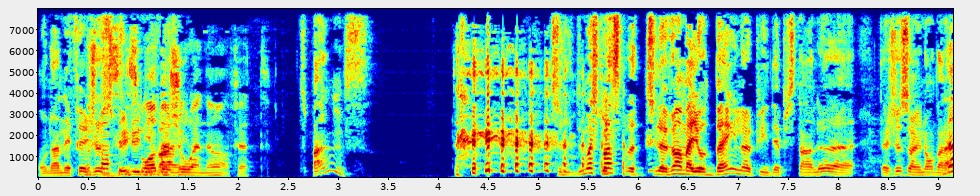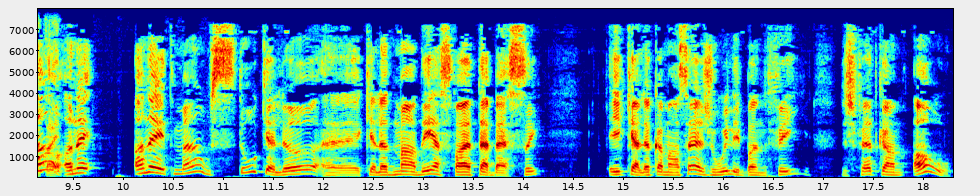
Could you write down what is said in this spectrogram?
On en a fait Moi, juste vu l'histoire de. Johanna, en fait. Tu penses? Tu- moi, je pense que tu l'as vu en maillot de bain, là, puis depuis ce temps-là, euh, t'as juste un nom dans la Non, tête. Honnêtement, aussitôt qu'elle a, euh, qu'elle a demandé à se faire tabasser et qu'elle a commencé à jouer les bonnes filles, j'ai fait comme, oh,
